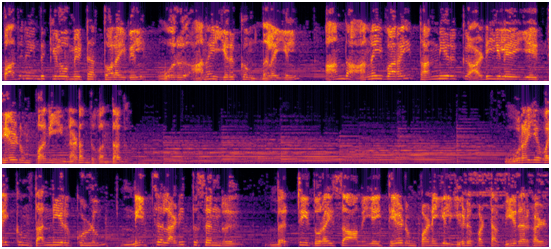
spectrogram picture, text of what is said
பதினைந்து கிலோமீட்டர் தொலைவில் ஒரு அணை இருக்கும் நிலையில் அந்த அணை வரை தண்ணீருக்கு அடியிலேயே தேடும் பணி நடந்து வந்தது. உறைய வைக்கும் தண்ணீருக்குள்ளும் நீச்சல் அடித்து சென்று வெற்றி துரைசாமியை தேடும் பணியில் ஈடுபட்ட வீரர்கள்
